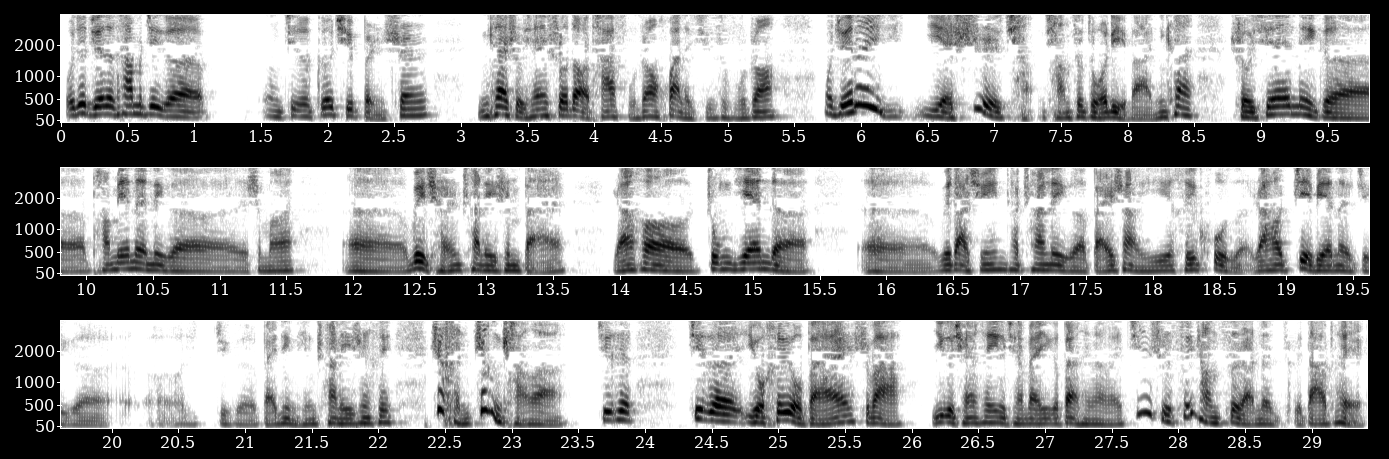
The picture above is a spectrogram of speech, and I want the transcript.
我就觉得他们这个，嗯，这个歌曲本身。你看，首先说到他服装换了几次服装，我觉得也是强强词夺理吧。你看，首先那个旁边的那个什么呃魏晨穿了一身白，然后中间的呃魏大勋他穿了一个白上衣黑裤子，然后这边的这个这个白敬亭穿了一身黑，这很正常啊。这个这个有黑有白是吧？一个全黑一个全白，一个半黑半白，这是非常自然的这个搭配。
